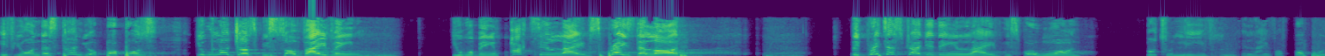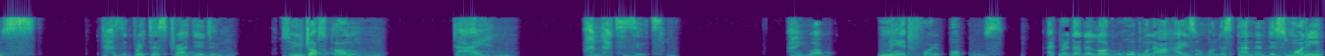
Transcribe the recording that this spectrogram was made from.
If you understand your purpose, you will not just be surviving, you will be impacting lives. Praise the Lord. The greatest tragedy in life is for one not to live a life of purpose. That's the greatest tragedy. So you just come, die, and that is it. And you are made for a purpose. I pray that the Lord will open our eyes of understanding this morning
